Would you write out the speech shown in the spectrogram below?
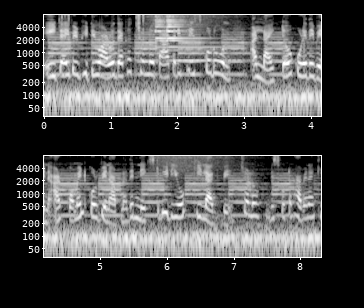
এই টাইপের ভিডিও আরও দেখার জন্য তাড়াতাড়ি প্রেস করুন। আর লাইকটাও করে দেবেন। আর কমেন্ট করবেন আপনাদের নেক্সট ভিডিও কি লাগবে। চলো, বিস্কুটটা খাবে নাকি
